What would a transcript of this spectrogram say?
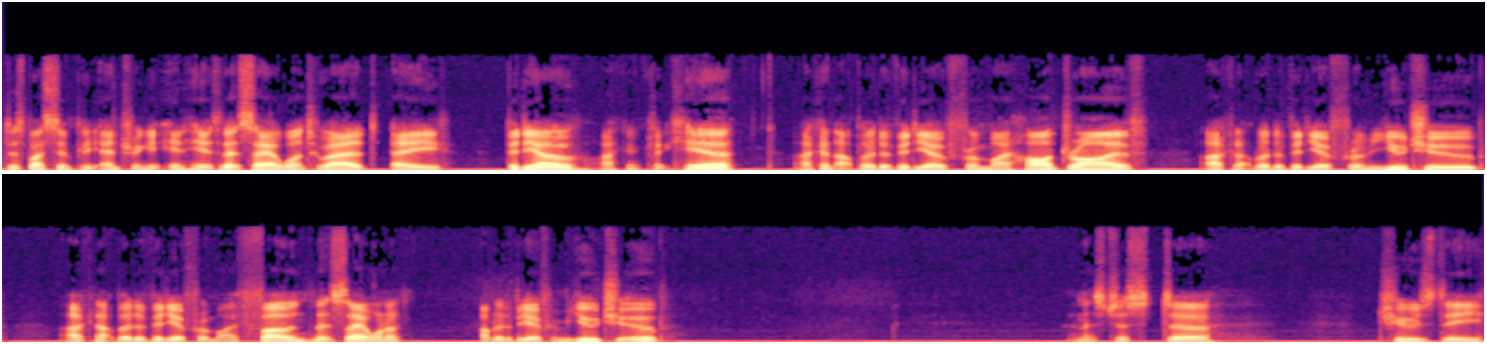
Just by simply entering it in here. So let's say I want to add a video, I can click here, I can upload a video from my hard drive, I can upload a video from YouTube, I can upload a video from my phone. Let's say I want to upload a video from YouTube. And let's just uh, choose the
